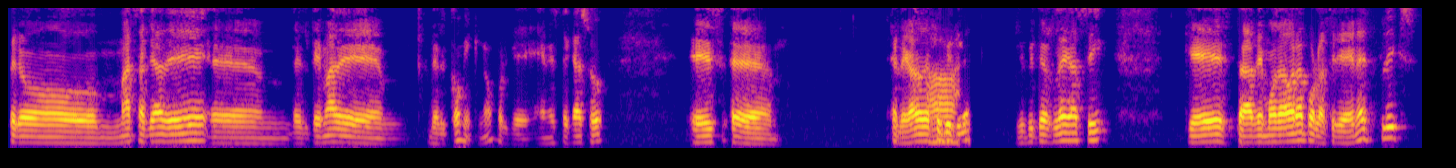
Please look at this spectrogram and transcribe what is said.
pero más allá de, eh, del tema de, del cómic, ¿no? Porque en este caso es eh, el legado de Ah. Júpiter, Jupiter's Legacy, que está de moda ahora por la serie de Netflix,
